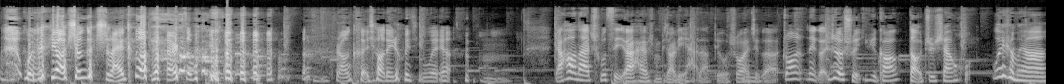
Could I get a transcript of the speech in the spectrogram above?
我这是要生个史莱克吗？还是怎么回事？非常可笑的一种行为啊！嗯。然后呢，除此以外还有什么比较厉害的？比如说这个装那个热水浴缸导致山火。为什么呀？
